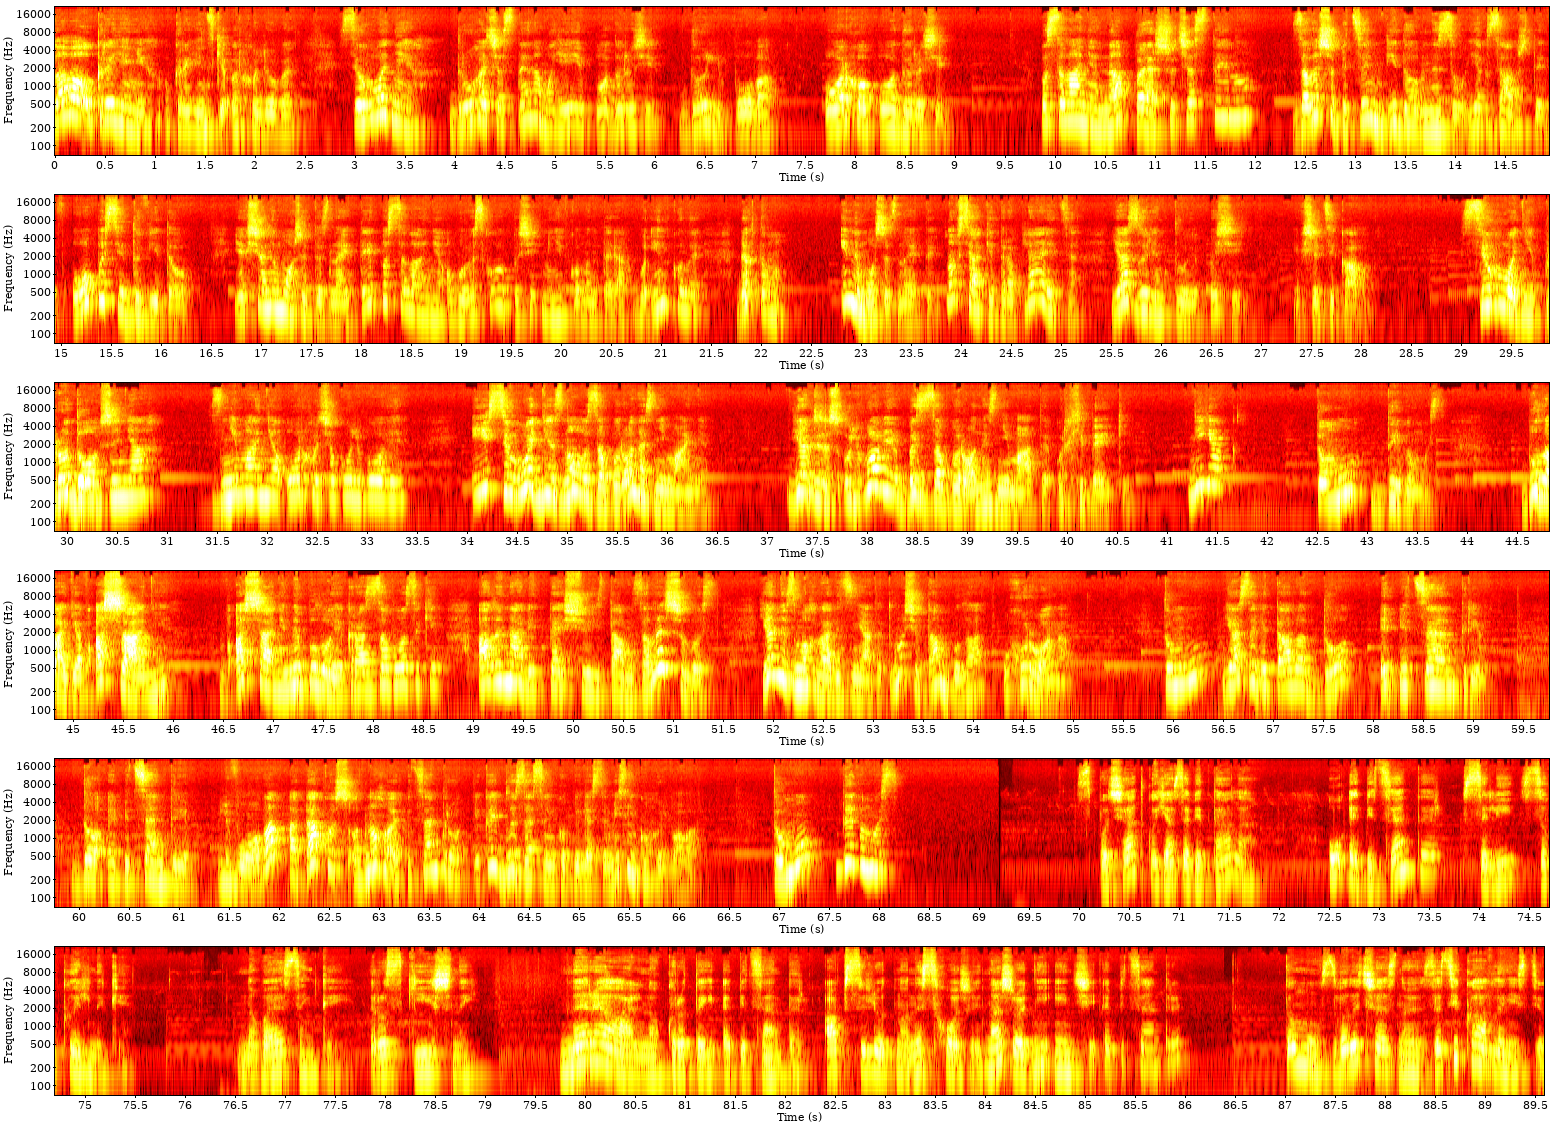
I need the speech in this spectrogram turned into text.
Слава Україні, українські орхолюби! Сьогодні друга частина моєї подорожі до Львова. Орхоподорожі. Посилання на першу частину залишу під цим відео внизу, як завжди, в описі до відео. Якщо не можете знайти посилання, обов'язково пишіть мені в коментарях, бо інколи дехто і не може знайти. Ну, всяке трапляється, я зорієнтую, пишіть, якщо цікаво. Сьогодні продовження знімання орхочок у Львові. І сьогодні знову заборона знімання. Як же ж у Львові без заборони знімати орхідейки? Ніяк. Тому дивимось. Була я в Ашані. В Ашані не було якраз завозиків, але навіть те, що і там залишилось, я не змогла відзняти, тому що там була охорона. Тому я завітала до епіцентрів. До епіцентрів Львова, а також одного епіцентру, який близесенько біля самісінького Львова. Тому дивимось. Спочатку я завітала у епіцентр в селі Сокильники. Новесенький, розкішний, нереально крутий епіцентр, абсолютно не схожий на жодні інші епіцентри. Тому з величезною зацікавленістю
